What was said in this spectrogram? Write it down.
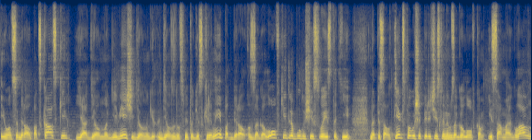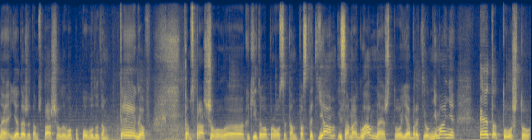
И он собирал подсказки, я делал многие вещи, делал, многие, делал в итоге скрины, подбирал заголовки для будущей своей статьи, написал текст по вышеперечисленным заголовкам. И самое главное, я даже там спрашивал его по поводу там тегов, там спрашивал э, какие-то вопросы там по статьям. И самое главное, что я обратил внимание, это то, что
